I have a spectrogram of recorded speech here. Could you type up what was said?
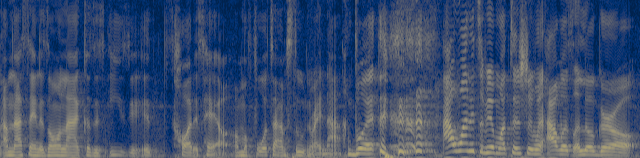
I'm not saying it's online because it's easy. It's hard as hell. I'm a full time student right now. But I wanted to be a mortician when I was a little girl.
